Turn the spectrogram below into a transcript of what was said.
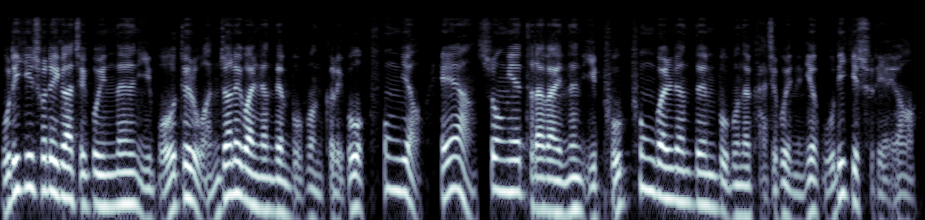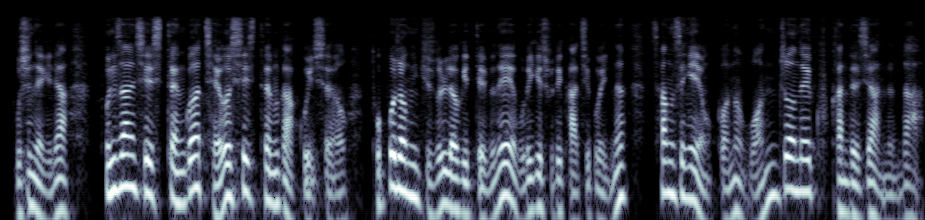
우리 기술이 가지고 있는 이 모듈 원전에 관련된 부분 그리고 풍력, 해양, 송에 들어가 있는 이 부품 관련된 부분을 가지고 있는 게 우리 기술이에요. 무슨 얘기냐? 분산 시스템과 제어 시스템을 갖고 있어요. 독보적인 기술력이기 때문에 우리 기술이 가지고 있는 상승의 여건은 원전에 국한되지 않는다.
